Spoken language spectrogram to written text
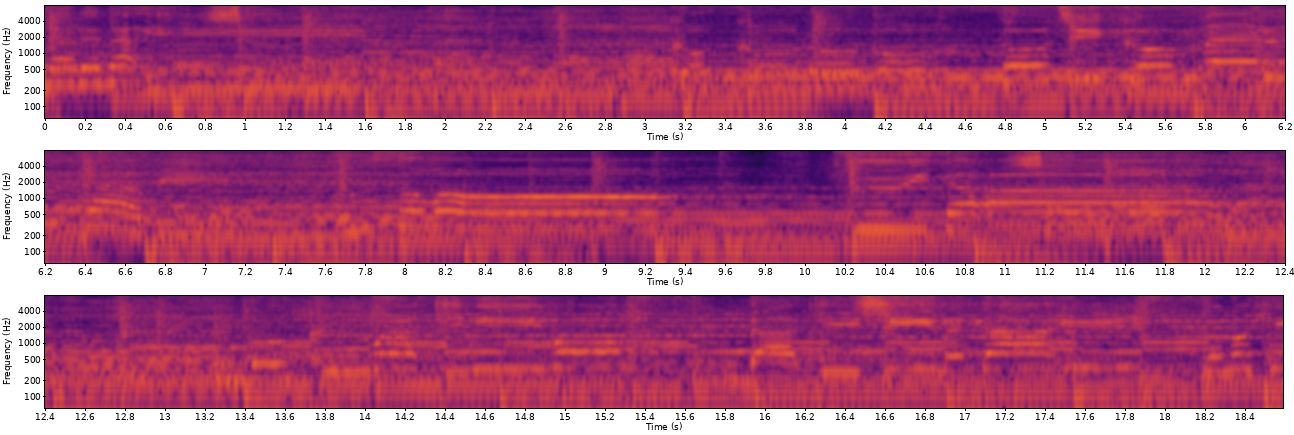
なれない心を閉じ込めるたび嘘をついた僕は君を抱きしめたの日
